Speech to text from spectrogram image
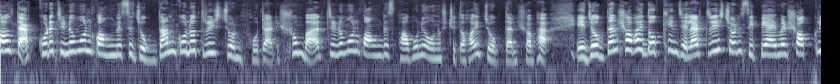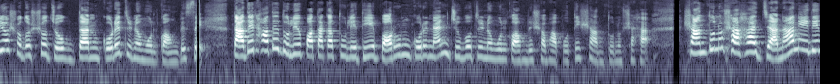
দল ত্যাগ করে তৃণমূল কংগ্রেসে যোগদান করল ত্রিশ জন ভোটার। সোমবার তৃণমূল কংগ্রেস ভবনে অনুষ্ঠিত হয় যোগদান সভা। এই যোগদান সভায় দক্ষিণ জেলার ত্রিশ জন সিপিআইএম এর সক্রিয় সদস্য যোগদান করে তৃণমূল কংগ্রেসে। তাদের হাতে দলীয় পতাকা তুলে দিয়ে বরণ করে নেন যুব তৃণমূল কংগ্রেস সভাপতি শান্তনু সাহা। শান্তনু সাহা জানান, এদিন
